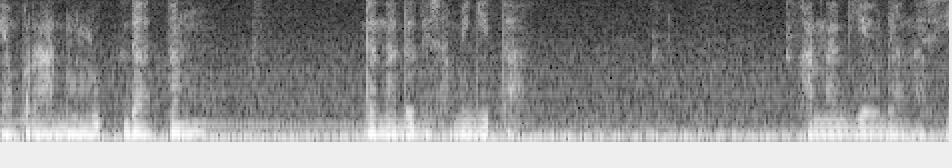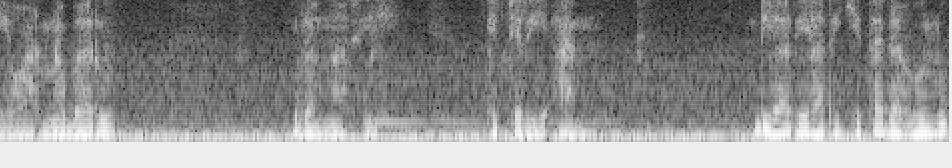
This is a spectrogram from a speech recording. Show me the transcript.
yang pernah dulu datang dan ada di samping kita. Karena dia udah ngasih warna baru udah ngasih keceriaan di hari-hari kita dahulu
